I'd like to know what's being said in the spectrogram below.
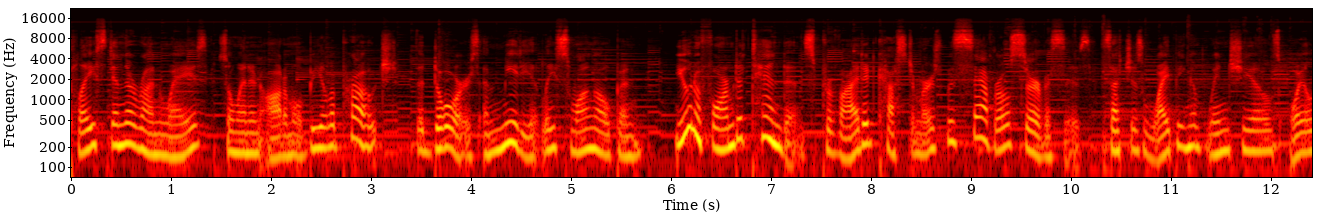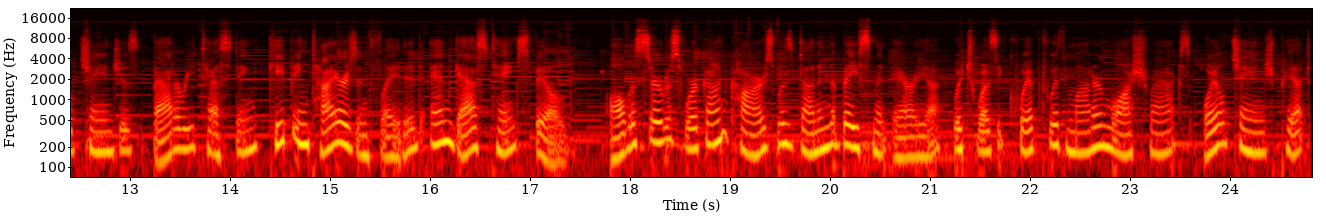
placed in the runways, so when an automobile approached, the doors immediately swung open. Uniformed attendants provided customers with several services, such as wiping of windshields, oil changes, battery testing, keeping tires inflated, and gas tanks filled. All the service work on cars was done in the basement area, which was equipped with modern wash racks, oil change pit,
